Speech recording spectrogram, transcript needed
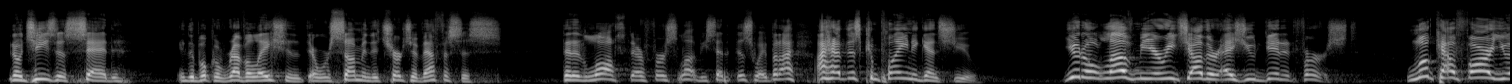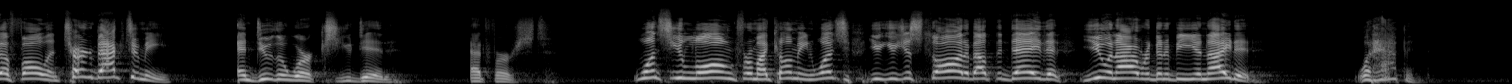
You know, Jesus said, in the book of Revelation that there were some in the church of Ephesus that had lost their first love. He said it this way But I, I have this complaint against you. You don't love me or each other as you did at first. Look how far you have fallen. Turn back to me and do the works you did at first. Once you longed for my coming, once you, you just thought about the day that you and I were going to be united, what happened?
